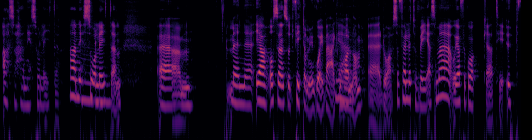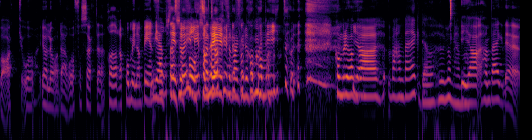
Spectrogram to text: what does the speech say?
alltså han är så liten. Han är så Mm. liten. Ehm, men eh, ja, och sen så fick de ju gå iväg med Ja. honom eh, då. Så följde Tobias med och jag fick åka till uppvak och jag låg där och försökte röra på mina ben Ja, fortast precis, så fort möjligt så som att jag möjligt så kunde få kunde få komma, komma. dit. Kommer du ihåg Ja. vad, vad han vägde och hur lång han var? Ja, han vägde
